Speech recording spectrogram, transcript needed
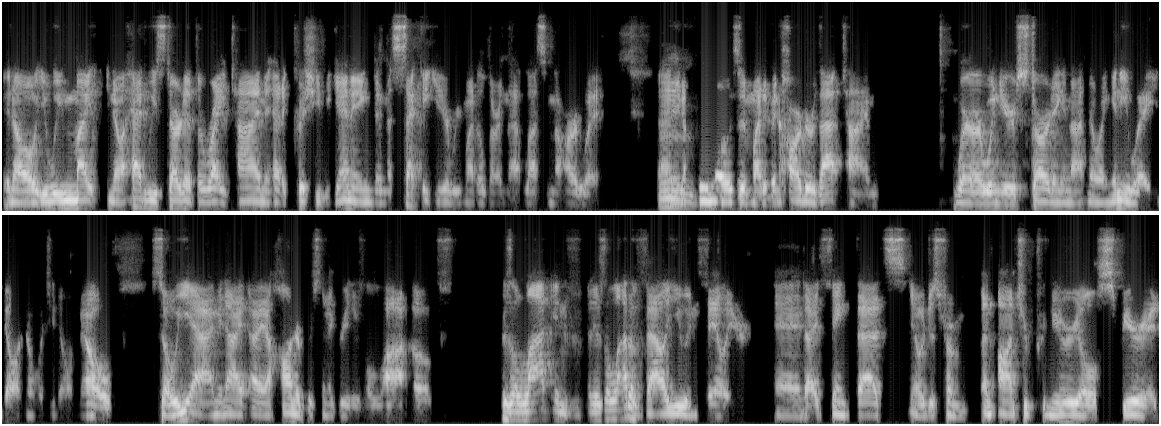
You know, we might, you know, had we started at the right time and had a cushy beginning, then the second year we might have learned that lesson the hard way. And, mm. you know, mm. who knows, it might have been harder that time where when you're starting and not knowing anyway, you don't know what you don't know. So yeah, I mean, I, I 100% agree. There's a lot of, there's a lot in, there's a lot of value in failure. And I think that's, you know, just from an entrepreneurial spirit,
